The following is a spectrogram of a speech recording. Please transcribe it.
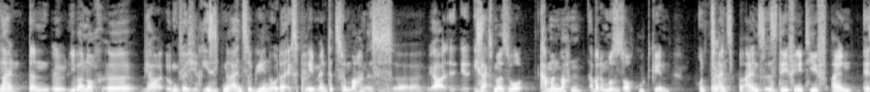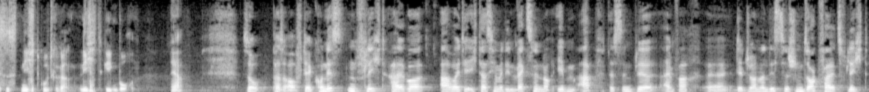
Nein, dann äh, lieber noch äh, ja irgendwelche Risiken einzugehen oder Experimente zu machen, ist äh, ja ich sag's mal so, kann man machen, aber dann muss es auch gut gehen. Und eins zu eins ist definitiv ein, es ist nicht gut gegangen, nicht gegen Bochum. Ja. So, pass auf, der Chronistenpflicht halber arbeite ich das hier mit den Wechseln noch eben ab. Das sind wir einfach äh, der journalistischen Sorgfaltspflicht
